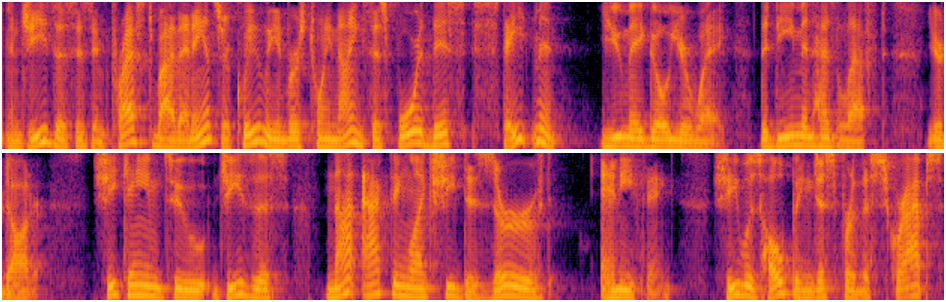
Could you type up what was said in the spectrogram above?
And Jesus is impressed by that answer clearly in verse 29. He says, For this statement you may go your way. The demon has left your daughter. She came to Jesus not acting like she deserved anything. She was hoping just for the scraps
